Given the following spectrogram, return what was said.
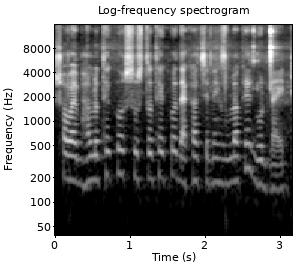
সবাই ভালো থেকো, সুস্থ থেকো। দেখা হচ্ছে নেক্সট ব্লগে। গুড নাইট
